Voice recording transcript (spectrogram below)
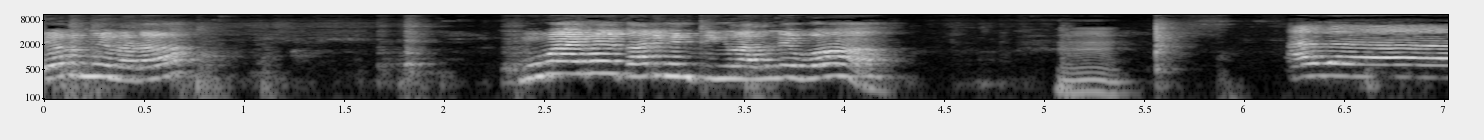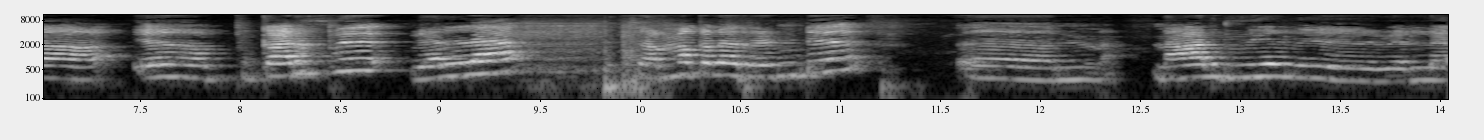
ஏழு முயலாடா. மூவாயிரம் ரூபாய் காலி பண்ணிட்டீங்களா அதுலேயேவா ம். அது கருப்பு வெள்ளை செம்ம கலர் ரெண்டு நாலு முயல் வெள்ளை.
